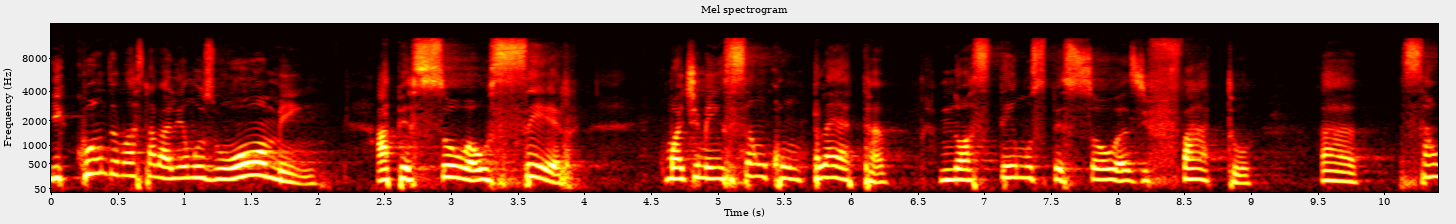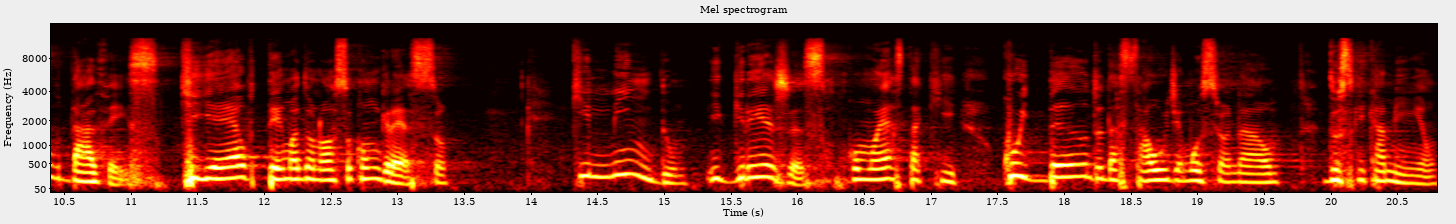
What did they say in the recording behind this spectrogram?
E quando nós trabalhamos o homem, a pessoa, o ser, uma dimensão completa, nós temos pessoas de fato ah, saudáveis, que é o tema do nosso congresso. Que lindo, igrejas como esta aqui, cuidando da saúde emocional dos que caminham.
